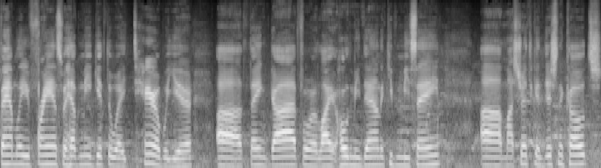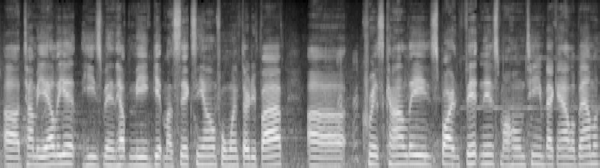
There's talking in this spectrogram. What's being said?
family, friends for helping me get through a terrible year. Uh, thank God for like holding me down and keeping me sane. Uh, my strength and conditioning coach, uh, Tommy Elliott, he's been helping me get my sexy on for 135 uh, Chris Conley, Spartan Fitness, my home team back in Alabama,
